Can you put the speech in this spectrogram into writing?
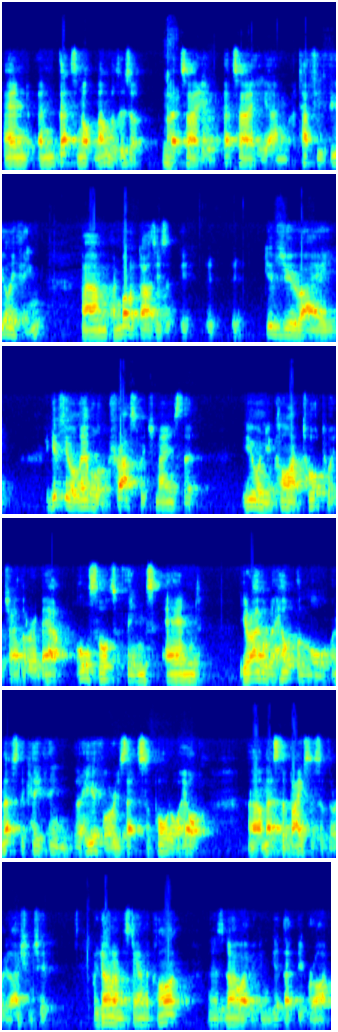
and and that's not numbers, is it? No. That's a that's a, um, a touchy feely thing, um, and what it does is it, it, it, gives you a it gives you a level of trust, which means that you and your client talk to each other about all sorts of things, and you're able to help them more. And that's the key thing they're here for is that support or help. Um, that's the basis of the relationship. If we don't understand the client, there's no way we can get that bit right.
